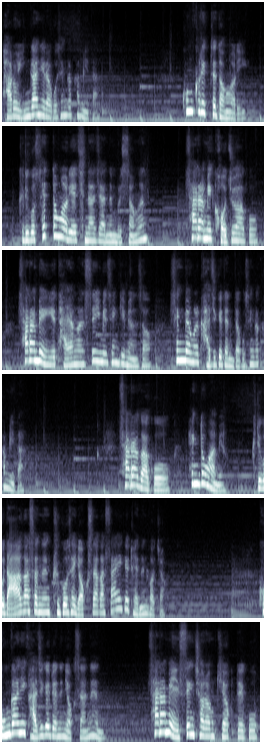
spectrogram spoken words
바로 인간이라고 생각합니다. 콘크리트 덩어리, 그리고 쇳덩어리에 지나지 않는 물성은 사람이 거주하고 사람에 의해 다양한 쓰임이 생기면서 생명을 가지게 된다고 생각합니다. 살아가고 행동하며 그리고 나아가서는 그곳에 역사가 쌓이게 되는 거죠. 공간이 가지게 되는 역사는 사람의 일생처럼 기억되고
